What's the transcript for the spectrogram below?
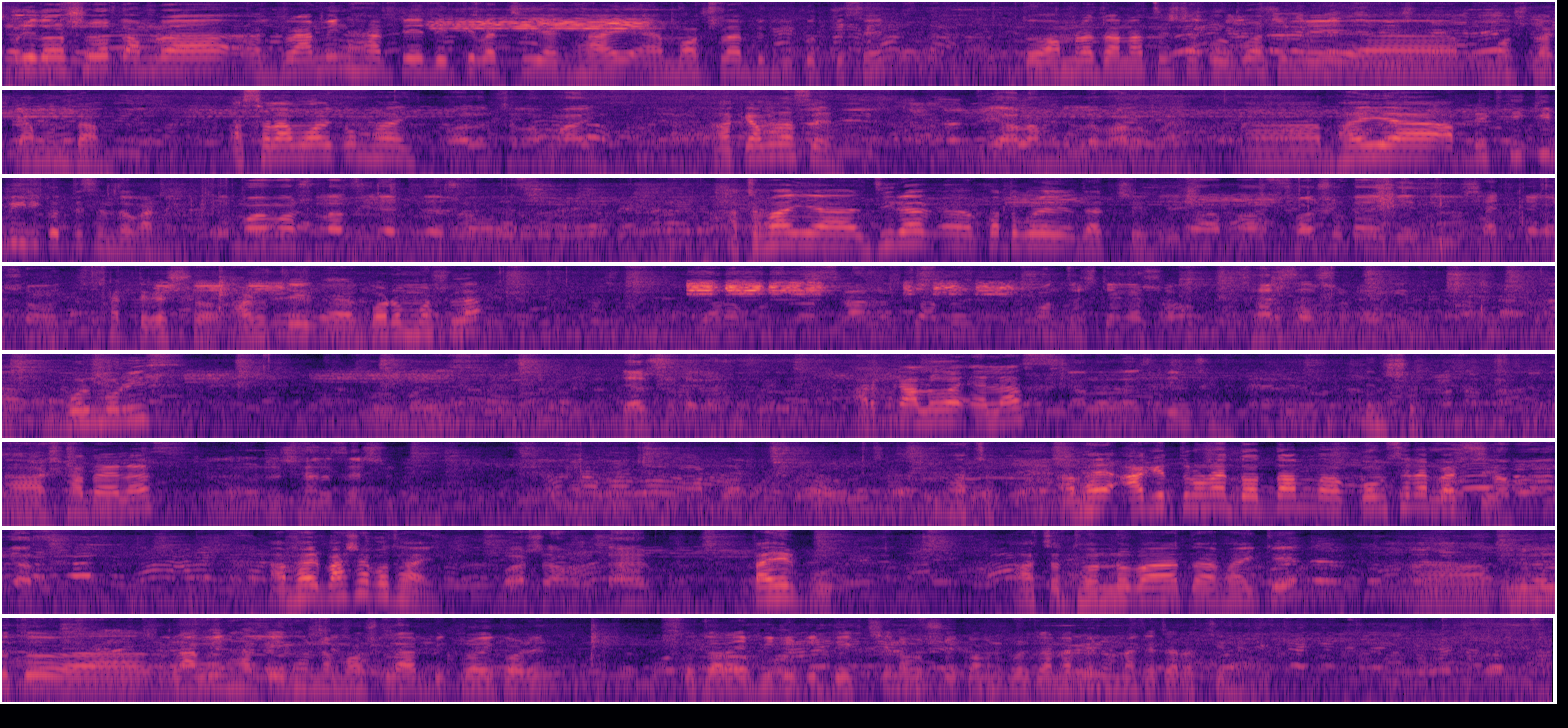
প্রিয় দর্শক আমরা গ্রামীণ হাটে দেখতে পাচ্ছি এক ভাই মশলা বিক্রি করতেছেন। তো আমরা জানার চেষ্টা করব আসলে মশলা কেমন দাম। আসসালামু আলাইকুম ভাই। সালাম ভাই। কেমন আছেন? জি আলহামদুলিল্লাহ ভালো ভাই। ভাই আপনি কি কি বিক্রি করতেছেন দোকানে? ময় মশলা জিরা সব আচ্ছা ভাই জিরা কত করে যাচ্ছে? জিরা আপনার ছয়শো টাকা কেজি ষাট টাকা সহ ষাট টাকা শো। আর হচ্ছে গরম মশলা? গরম মশলা চাল হচ্ছে আপনার পঞ্চাশ টাকা সহ সাড়ে চারশো টাকা আহ, গোলমরিচ? গোলমরিচ দেড়শো টাকা আর কালো এলাচ? কালো লাচ তিনশো। তিনশো। আর সাদা এলাচ? সাড়ে চারশো টাকা। আচ্ছা। আর ভাই আগের তুলনায় দরদাম কমছে না বাড়ছে? আর ভাইয়ের বাসা কোথায়? বাসা আমার তাহের তাহিরপুর। আচ্ছা ধন্যবাদ ভাইকে। উনি মূলত গ্রামের হাটে এই ধরনের মশলা বিক্রয় করেন। তো যারা এই ভিডিওটি দেখছেন, অবশ্যই কমেন্ট করে জানাবেন, ওনাকে যারা চিনেন।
